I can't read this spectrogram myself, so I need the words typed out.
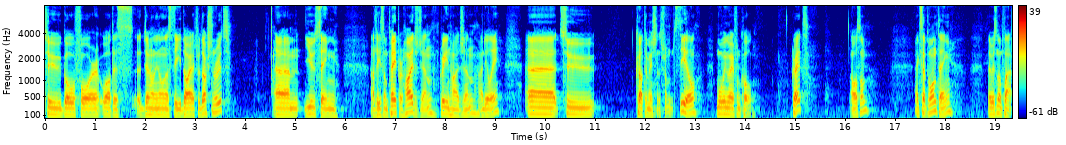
to go for what is generally known as the direct reduction route, um, using, at least on paper, hydrogen, green hydrogen ideally, uh, to cut emissions from steel, moving away from coal. Great, awesome. Except one thing, there is no plan.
